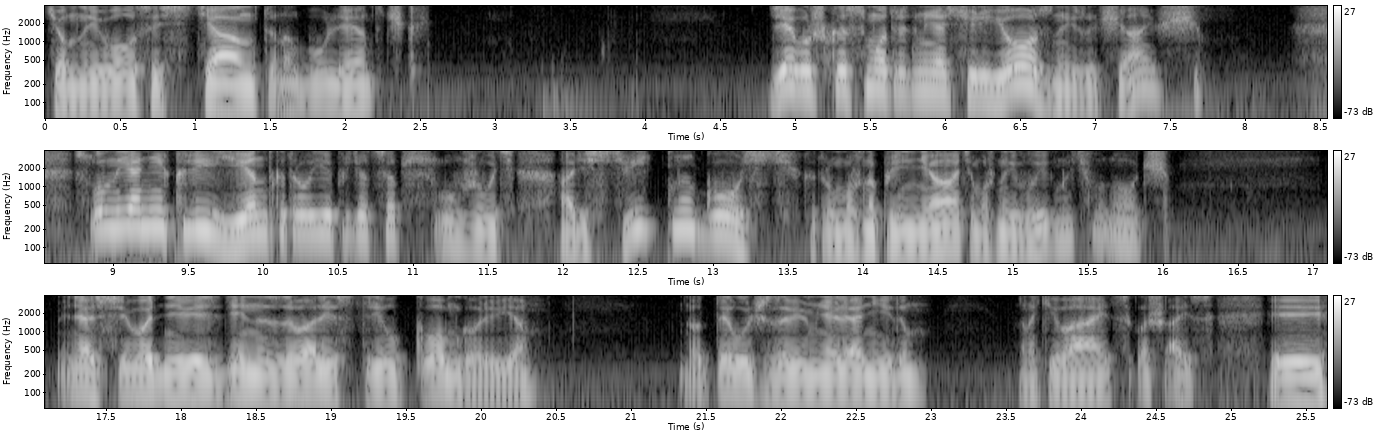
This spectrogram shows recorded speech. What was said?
темные волосы стянуты на лбу ленточкой. Девушка смотрит меня серьезно, изучающе. Словно я не клиент, которого ей придется обслуживать, а действительно гость, которого можно принять, а можно и выгнать в ночь. Меня сегодня весь день называли стрелком, говорю я. Но ты лучше зови меня Леонидом. Она кивает, соглашаясь. И,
